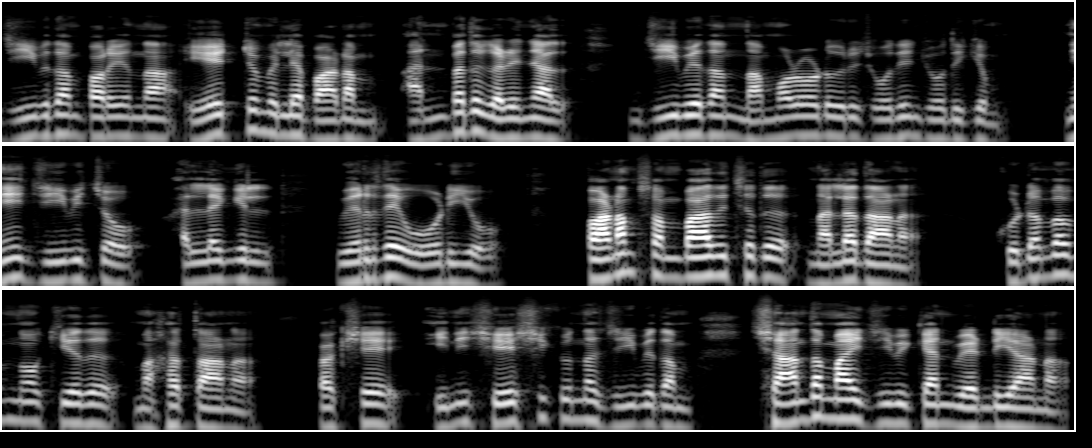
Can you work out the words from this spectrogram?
ജീവിതം പറയുന്ന ഏറ്റവും വലിയ പാഠം അൻപത് കഴിഞ്ഞാൽ ജീവിതം നമ്മളോട് ഒരു ചോദ്യം ചോദിക്കും. നീ ജീവിച്ചോ? അല്ലെങ്കിൽ വെറുതെ ഓടിയോ? പണം സമ്പാദിച്ചത് നല്ലതാണ്. കുടുംബം നോക്കിയത് മഹത്താണ്. പക്ഷേ ഇനി ശേഷിക്കുന്ന ജീവിതം ശാന്തമായി ജീവിക്കാൻ വേണ്ടിയാണ്.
